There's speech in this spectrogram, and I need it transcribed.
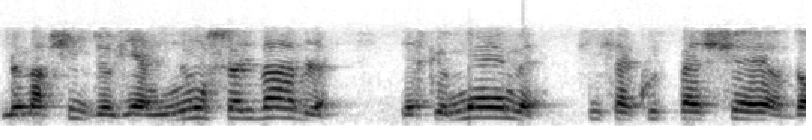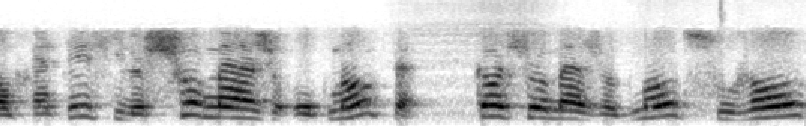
le marché devient non solvable. C'est-à-dire que même si ça coûte pas cher d'emprunter, si le chômage augmente, quand le chômage augmente, souvent,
